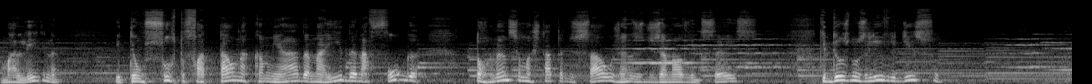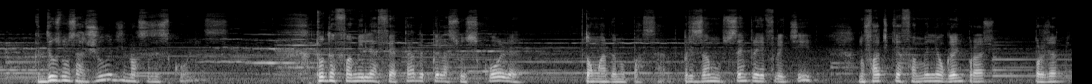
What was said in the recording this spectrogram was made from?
maligna, e tem um surto fatal na caminhada, na ida, na fuga, tornando-se uma estátua de sal, Gênesis 19, 26. Que Deus nos livre disso. Que Deus nos ajude em nossas escolhas. Toda família é afetada pela sua escolha tomada no passado. Precisamos sempre refletir no fato de que a família é um grande projeto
